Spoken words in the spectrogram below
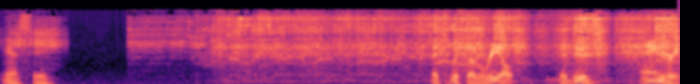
Yeah, see. It's with the real the dude's angry.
